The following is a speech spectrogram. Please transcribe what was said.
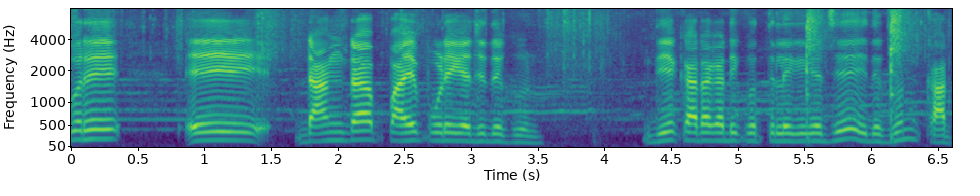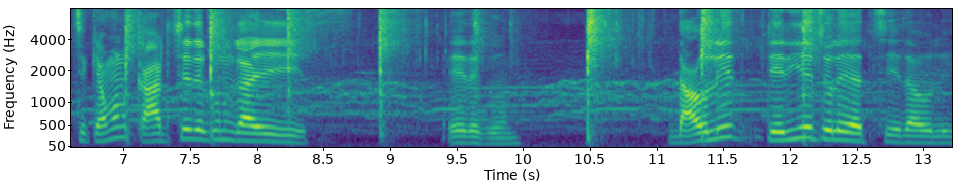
করে এই ডাংটা পায়ে পড়ে গেছে, দেখুন। দিয়ে কাটাকাটি করতে লেগে গেছে। এই দেখুন, কাটছে, কেমন কাটছে দেখুন গাইস এই দেখুন, দাউলি টেরিয়ে চলে যাচ্ছে দাউলি।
